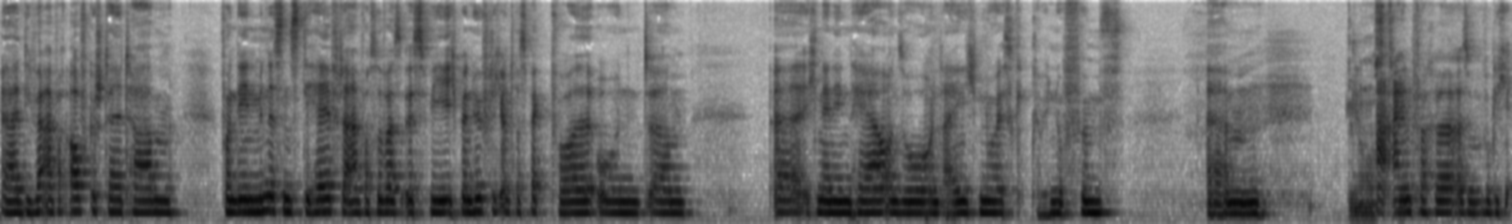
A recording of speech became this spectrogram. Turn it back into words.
äh, die wir einfach aufgestellt haben, von denen mindestens die Hälfte einfach sowas ist wie, ich bin höflich und respektvoll und ähm, äh, ich nenne ihn Herr und so. Und eigentlich nur, es gibt, glaube ich, nur fünf ähm, genau, einfache, also wirklich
